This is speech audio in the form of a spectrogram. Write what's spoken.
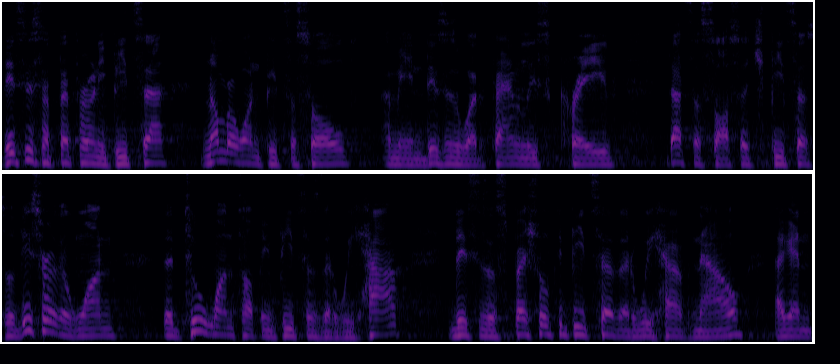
This is a pepperoni pizza, number one pizza sold. I mean, this is what families crave. That's a sausage pizza. So these are the one, the two one-topping pizzas that we have. This is a specialty pizza that we have now. Again,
